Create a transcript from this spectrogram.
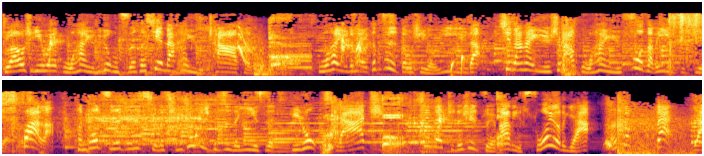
主要是因为古汉语的用词和现代汉语差很多。古汉语的每个字都是有意义的，现代汉语是把古汉语复杂的意思简化了，很多词只是取了其中一个字的意思，比如牙齿，现在指的是嘴巴里所有的牙，而在古代，牙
